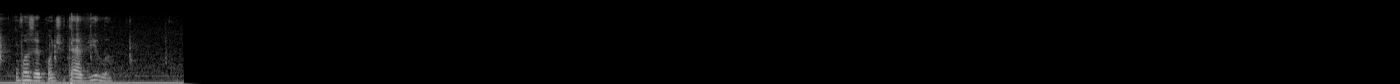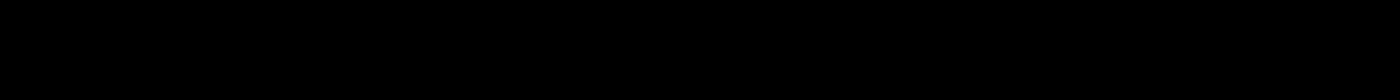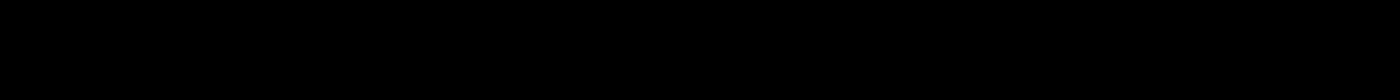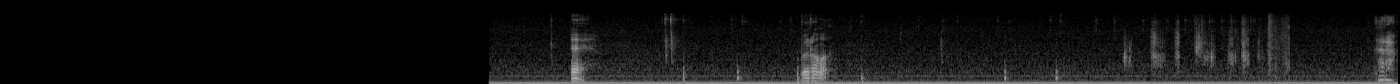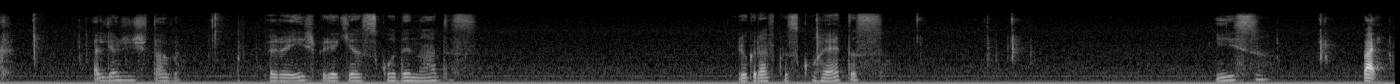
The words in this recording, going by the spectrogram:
Vamos fazer ponte até a vila? Bora lá. Caraca. Ali onde a gente tava. Pera aí, esperei aqui as coordenadas. Geográficas corretas. Isso. Vai.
